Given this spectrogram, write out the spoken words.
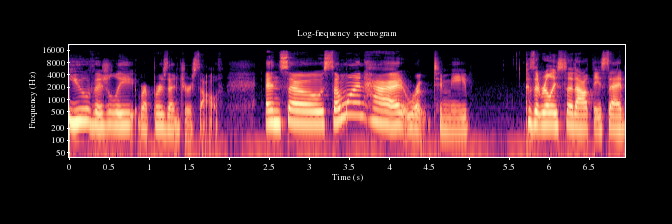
you visually represent yourself? And so someone had wrote to me because it really stood out. They said,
